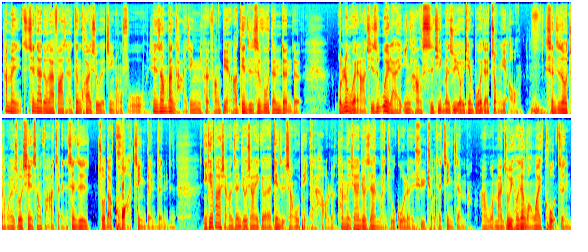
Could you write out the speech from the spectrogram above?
他们现在都在发展更快速的金融服务，线上办卡已经很方便啊，电子支付等等的。我认为啦，其实未来银行实体门市有一天不会再重要，甚至都转为说线上发展，甚至做到跨境等等的。你可以把它想象成就像一个电子商务平台好了，他们现在就是在满足国人需求，在竞争嘛啊，我满足以后再往外扩增，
